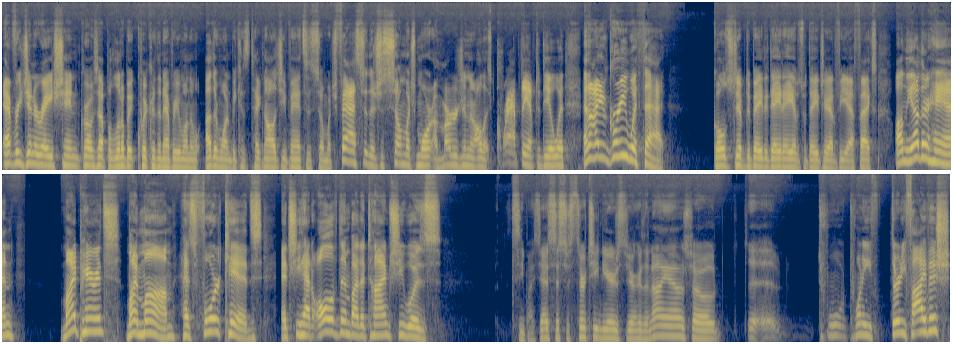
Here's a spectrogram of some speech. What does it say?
every generation grows up a little bit quicker than every one, the other one because technology advances so much faster. There's just so much more immersion and all this crap they have to deal with. And I agree with that. Gold's Jib debate at 8 a.m. with AJ on VFX. On the other hand, my parents, my mom has four kids, and she had all of them by the time she was. See, my sister's 13 years younger than I am, so uh, 20, 35 ish.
